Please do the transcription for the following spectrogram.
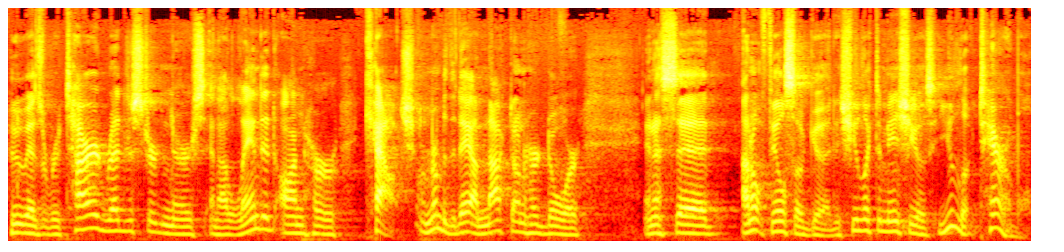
who is a retired registered nurse, and I landed on her couch. I remember the day I knocked on her door and I said, I don't feel so good. And she looked at me and she goes, You look terrible.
